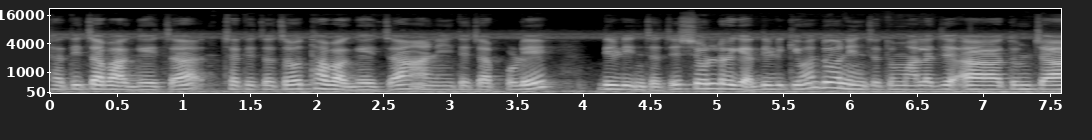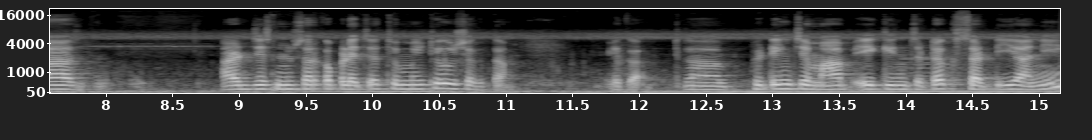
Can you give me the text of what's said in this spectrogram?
छातीचा भाग घ्यायचा छातीचा चौथा भाग घ्यायचा आणि त्याच्या पुढे दीड इंचाचे शोल्डर घ्या. दीड किंवा दोन इंच. तुम्हाला जे तुमच्या ॲडजस्टनुसार कपड्याच्या तुम्ही ठेवू शकता. एका फिटिंगचे माप एक इंच टक्ससाठी आणि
